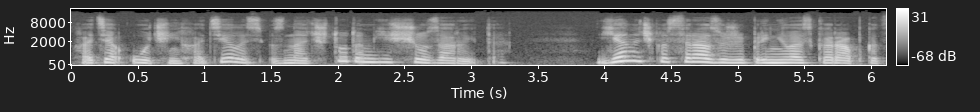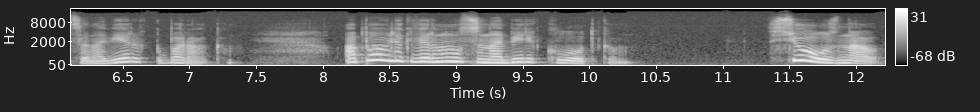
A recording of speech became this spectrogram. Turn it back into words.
хотя очень хотелось знать, что там еще зарыто. Яночка сразу же принялась карабкаться наверх к баракам. А Павлик вернулся на берег к лодкам. «Все узнал»,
